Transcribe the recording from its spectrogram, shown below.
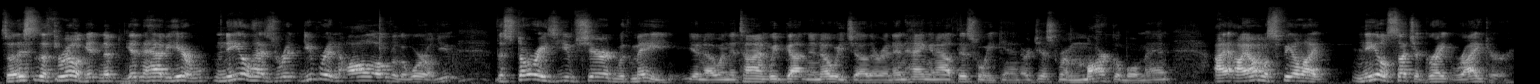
so this is a thrill getting to, getting to have you here. Neale has written, you've written all over the world. You, the stories you've shared with me, you know, in the time we've gotten to know each other, and then hanging out this weekend, are just remarkable, man. I, I almost feel like Neale's such a great writer,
